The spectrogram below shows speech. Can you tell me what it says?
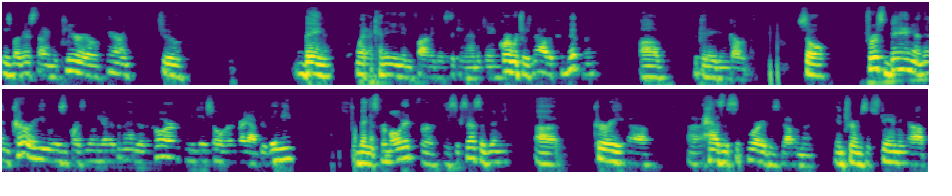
is by this time the clear heir apparent to Byng when a Canadian finally gets to command the Canadian Corps, which was now the commitment of the Canadian government. So first Byng and then Currie, who is, of course, the only other commander of the Corps, he takes over right after Vimy. Byng is promoted for the success of Vimy. Uh, Currie uh, uh, has the support of his government in terms of standing up.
